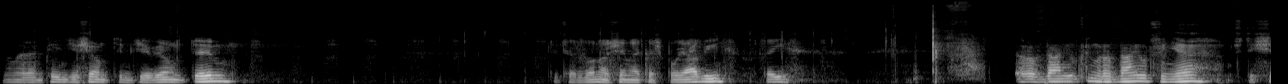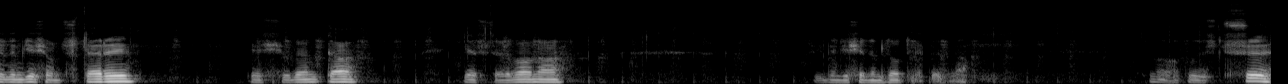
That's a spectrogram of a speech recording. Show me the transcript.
z numerem 59. Czy czerwona się jakaś pojawi w tej rozdaniu, w tym rozdaniu, czy nie? Czy tych 74 jest siódemka, jest czerwona, czyli będzie 7 zł pewno. No, tu jest 3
